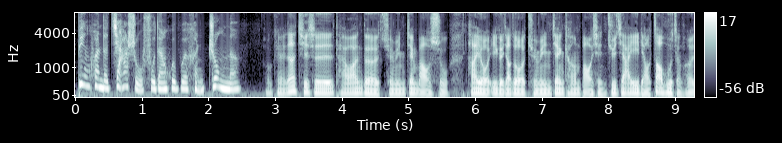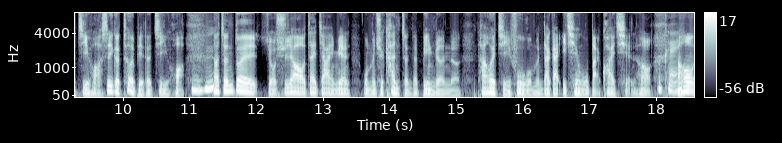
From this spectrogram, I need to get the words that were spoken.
病患的家属负担会不会很重呢？OK，那其实台湾的全民健保署，它有一个叫做全民健康保险居家医疗照护整合计划，是一个特别的计划。嗯，那针对有需要在家里面我们去看诊的病人呢，他会给付我们大概一千五百块钱哈。OK，然后。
